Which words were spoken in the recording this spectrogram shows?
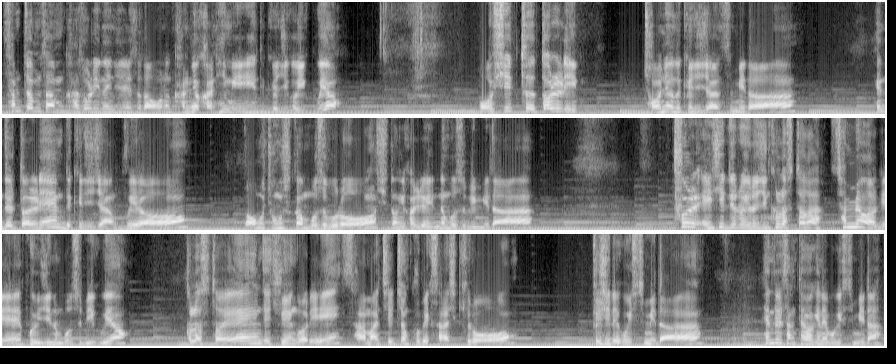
3.3 가솔린 엔진에서 나오는 강력한 힘이 느껴지고 있고요. 어, 시트 떨림 전혀 느껴지지 않습니다. 핸들 떨림 느껴지지 않고요. 너무 정숙한 모습으로 시동이 걸려 있는 모습입니다. 풀 LCD로 이루어진 클러스터가 선명하게 보여지는 모습이고요. 클러스터의 현재 주행거리 47,940km 표시되고 있습니다. 핸들 상태 확인해 보겠습니다.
